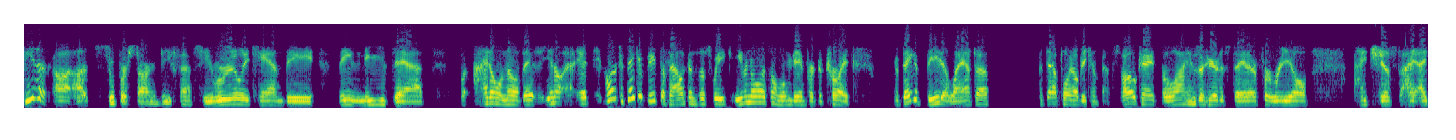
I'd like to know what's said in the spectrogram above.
he's a, a superstar in defense. He really can be. They need that. But I don't know. They, you know, it, it, look if they could beat the Falcons this week, even though it's a home game for Detroit, if they could beat Atlanta, at that point I'll be convinced. Okay, the Lions are here to stay. They're for real. I just I, I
